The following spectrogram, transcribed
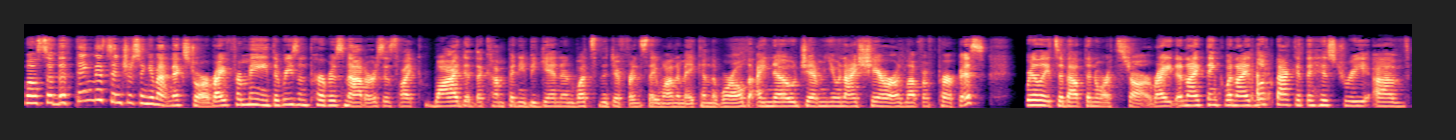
Well, so the thing that's interesting about Nextdoor, right, for me, the reason purpose matters is like, why did the company begin and what's the difference they want to make in the world? I know, Jim, you and I share our love of purpose. Really, it's about the North Star, right? And I think when I look back at the history of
